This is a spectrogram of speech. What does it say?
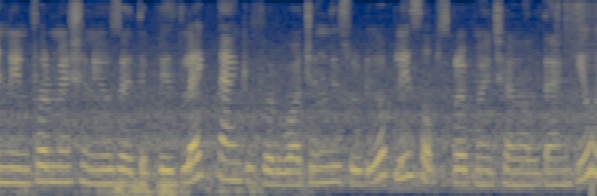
అండ్ ఇన్ఫర్మేషన్ యూజ్ అయితే please like thank you for watching this video. Please subscribe my channel. Thank you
